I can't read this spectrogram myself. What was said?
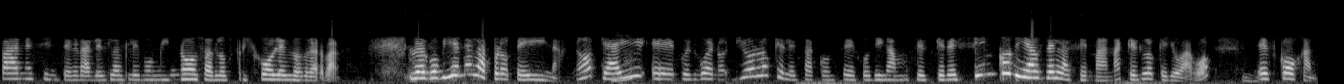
panes integrales, las leguminosas, los frijoles, los garbanzos. Luego viene la proteína, ¿no? Que ahí, eh, pues bueno, yo lo que les aconsejo, digamos, es que de cinco días de la semana, que es lo que yo hago, escojan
